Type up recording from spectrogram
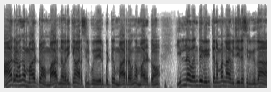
மாறுறவங்க மாறட்டும். மாறின வரைக்கும் அரசியல் புரிதல் ஏற்பட்டு மாறுறவங்க மாறட்டும். இல்லை வந்து வெறித்தனமாக நான் விஜய் ரசிகருக்கு தான்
